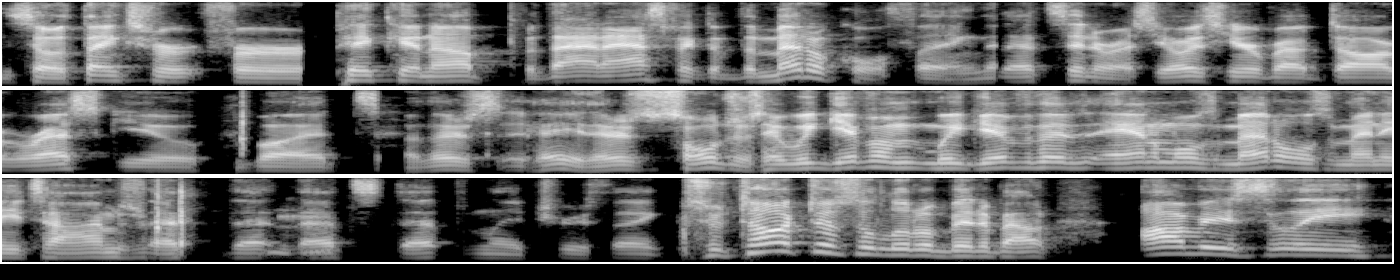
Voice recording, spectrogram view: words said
So thanks for for picking up that aspect of the medical thing. That's interesting. You always hear about dog rescue, but there's hey, there's soldiers. Hey, we give them we give the animals medals many times. That, that mm-hmm. that's definitely a true thing. So talk to us a little bit about obviously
